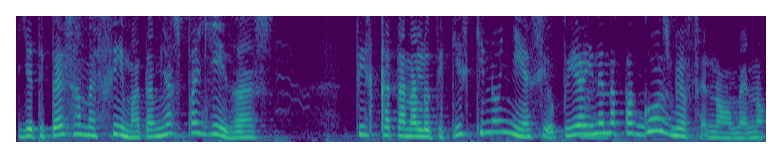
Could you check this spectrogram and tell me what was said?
γιατί πέσαμε θύματα μιας παγίδας της καταναλωτικής κοινωνίας, η οποία είναι ένα παγκόσμιο φαινόμενο.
